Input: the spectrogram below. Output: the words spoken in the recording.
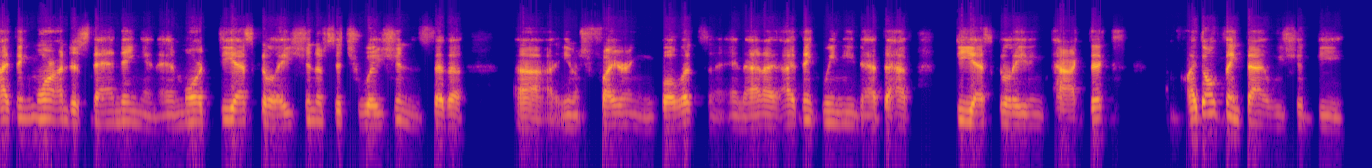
I think more understanding and, and more de-escalation of situation instead of uh, you know firing bullets and, and that. I, I, think we need to have to have de-escalating tactics. I don't think that we should be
